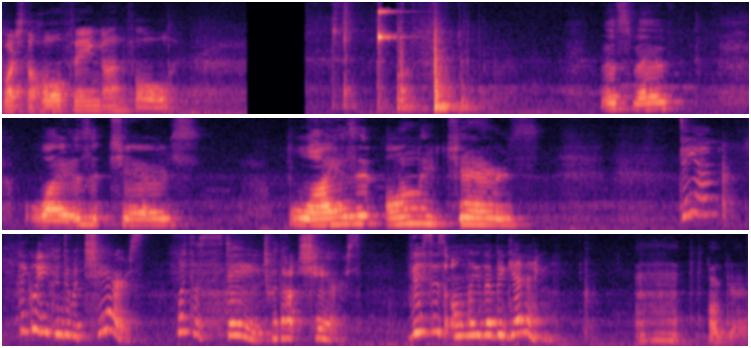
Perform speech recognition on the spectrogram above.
Just watched the whole thing unfold. Miss Smith, why is it chairs? Why is it only chairs? Dan, think what you can do with chairs. What's a stage without chairs? This is only the beginning. Okay.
